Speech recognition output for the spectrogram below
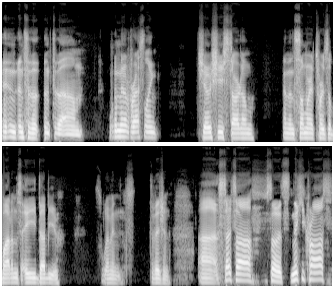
in, into the into the um, women of wrestling. Joshi Stardom, and then somewhere towards the bottom's AEW, women's division. Uh, starts off so it's Nikki Cross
